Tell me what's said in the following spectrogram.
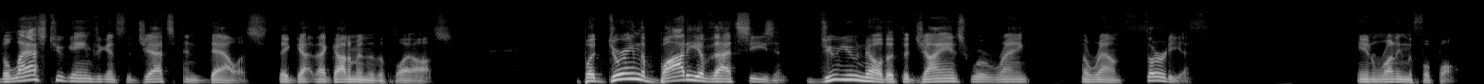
the last two games against the Jets and Dallas. They got that got them into the playoffs. But during the body of that season, do you know that the Giants were ranked around 30th in running the football?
